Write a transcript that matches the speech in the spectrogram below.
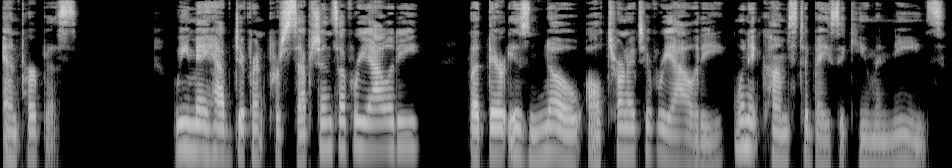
and purpose. We may have different perceptions of reality, but there is no alternative reality when it comes to basic human needs.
